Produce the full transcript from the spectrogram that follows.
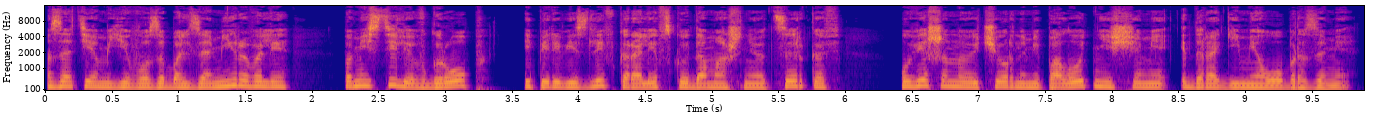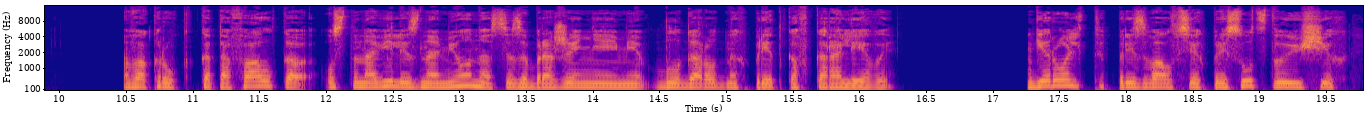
Затем его забальзамировали, поместили в гроб и перевезли в королевскую домашнюю церковь, увешанную черными полотнищами и дорогими образами. Вокруг катафалка установили знамена с изображениями благородных предков королевы. Герольд призвал всех присутствующих —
